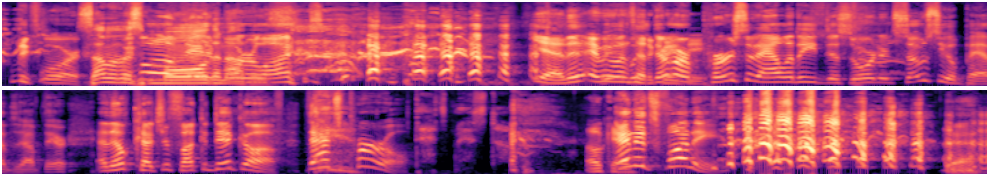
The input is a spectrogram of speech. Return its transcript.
before. Some of us We've all more dated than others. borderlines. yeah. th- Everyone's had a there crazy. are personality disordered sociopaths out there, and they'll cut your fucking dick off. That's Pearl, That's messed up. Okay. and it's funny. Yeah,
